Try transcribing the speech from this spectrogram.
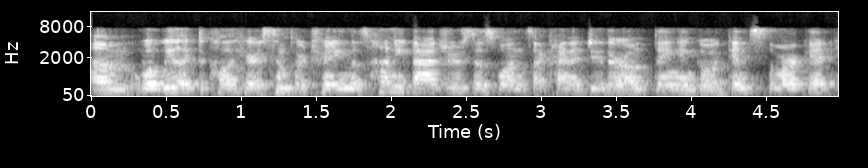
um, what we like to call here at simpler trading those honey badgers those ones that kind of do their own thing and go against the market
